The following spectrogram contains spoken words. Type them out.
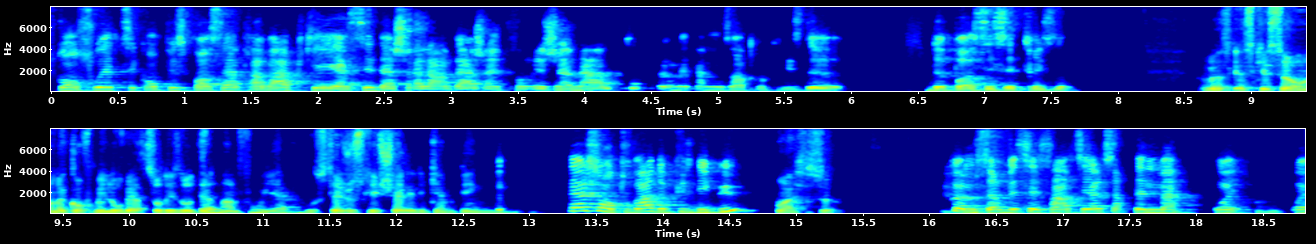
ce qu'on souhaite, c'est qu'on puisse passer à travers et qu'il y ait assez d'achalandage intra-régional pour permettre à nos entreprises de, de passer cette crise-là. Est-ce qu'on a confirmé l'ouverture des hôtels, dans le fond, hier, ou c'était juste les chalets, les campings? Les hôtels sont ouverts depuis le début. Oui, c'est ça. Comme service essentiel, certainement. Oui, mhm. oui.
